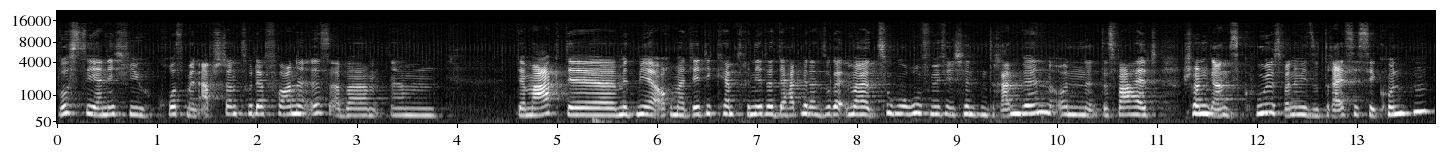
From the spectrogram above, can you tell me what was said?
wusste ja nicht, wie groß mein Abstand zu der vorne ist, aber ähm, der Marc, der mit mir auch im Athletikcamp trainiert hat, der hat mir dann sogar immer zugerufen, wie viel ich hinten dran bin. Und das war halt schon ganz cool. Es waren irgendwie so 30 Sekunden.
